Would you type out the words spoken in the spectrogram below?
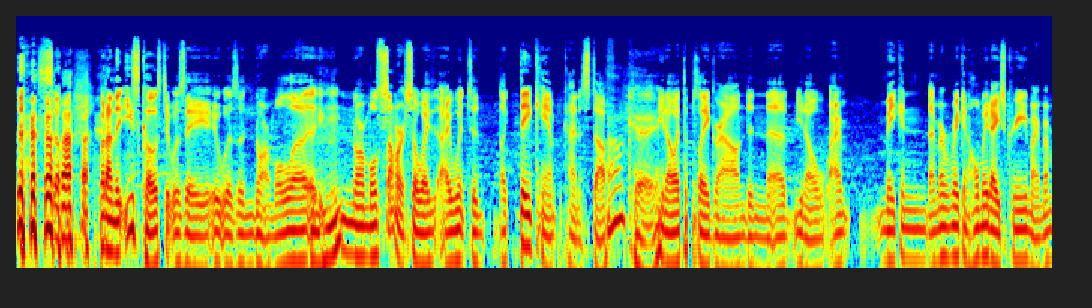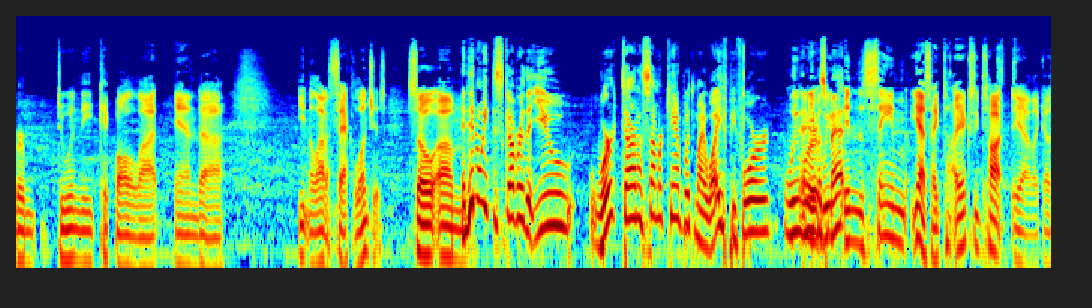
Yeah. so, but on the East Coast, it was a it was a normal uh, Mm-hmm. normal summer. So I, I went to like day camp kind of stuff. okay. You know, at the playground, and uh, you know, I'm making. I remember making homemade ice cream. I remember doing the kickball a lot and uh, eating a lot of sack lunches. So um, and didn't we discover that you worked on a summer camp with my wife before we any were of us we- met? in the same. Yes, I, I actually taught. Yeah, like a,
